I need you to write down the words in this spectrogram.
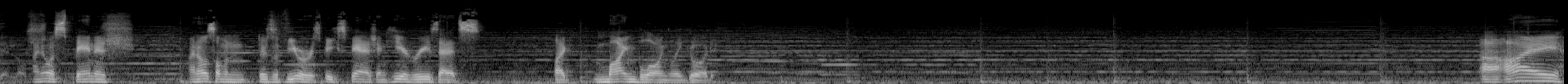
de los I know a. Spanish. I know someone. There's a viewer who speaks Spanish, and he agrees that it's like mind-blowingly good. Uh, I.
